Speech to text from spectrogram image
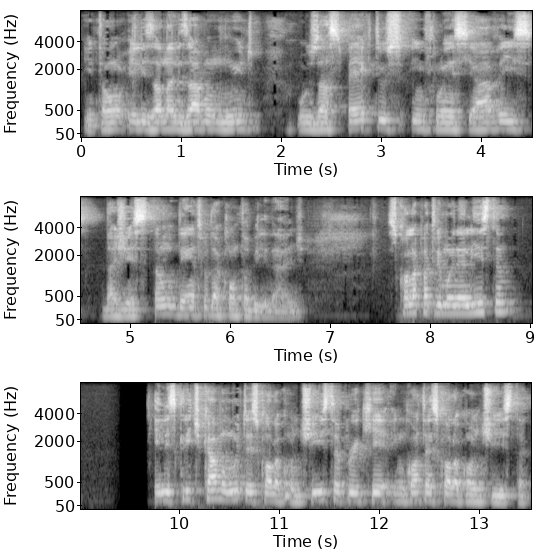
Então, eles analisavam muito os aspectos influenciáveis da gestão dentro da contabilidade. Escola patrimonialista eles criticavam muito a escola contista porque, enquanto a escola contista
